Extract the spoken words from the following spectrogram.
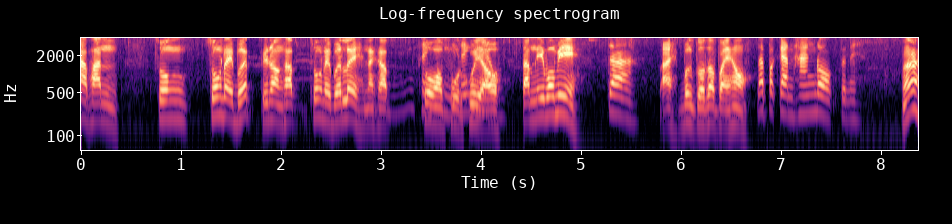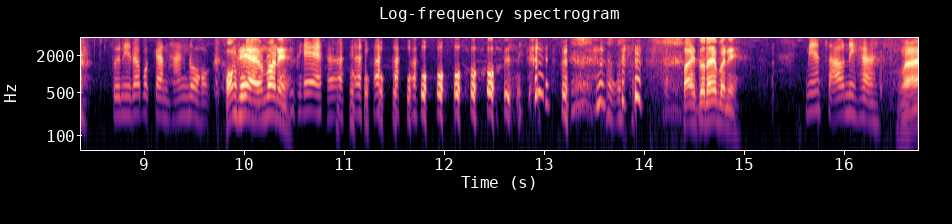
65,000ส่งส่งได้เบิดพี่น้องครับส่งได้เบิดเลยนะครับโทรมาพูดคุยเอาตามนี้บ่มีจ้าไปเบิ่งตัวต่อไปเฮารับประกันหางดอกตัวนี้ฮะตัวนี้รับประกันหางดอกของแท้แมันบ่นี่แท้ไปตัวได้บ่นี่แม่สาวนี่ค่ะมา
